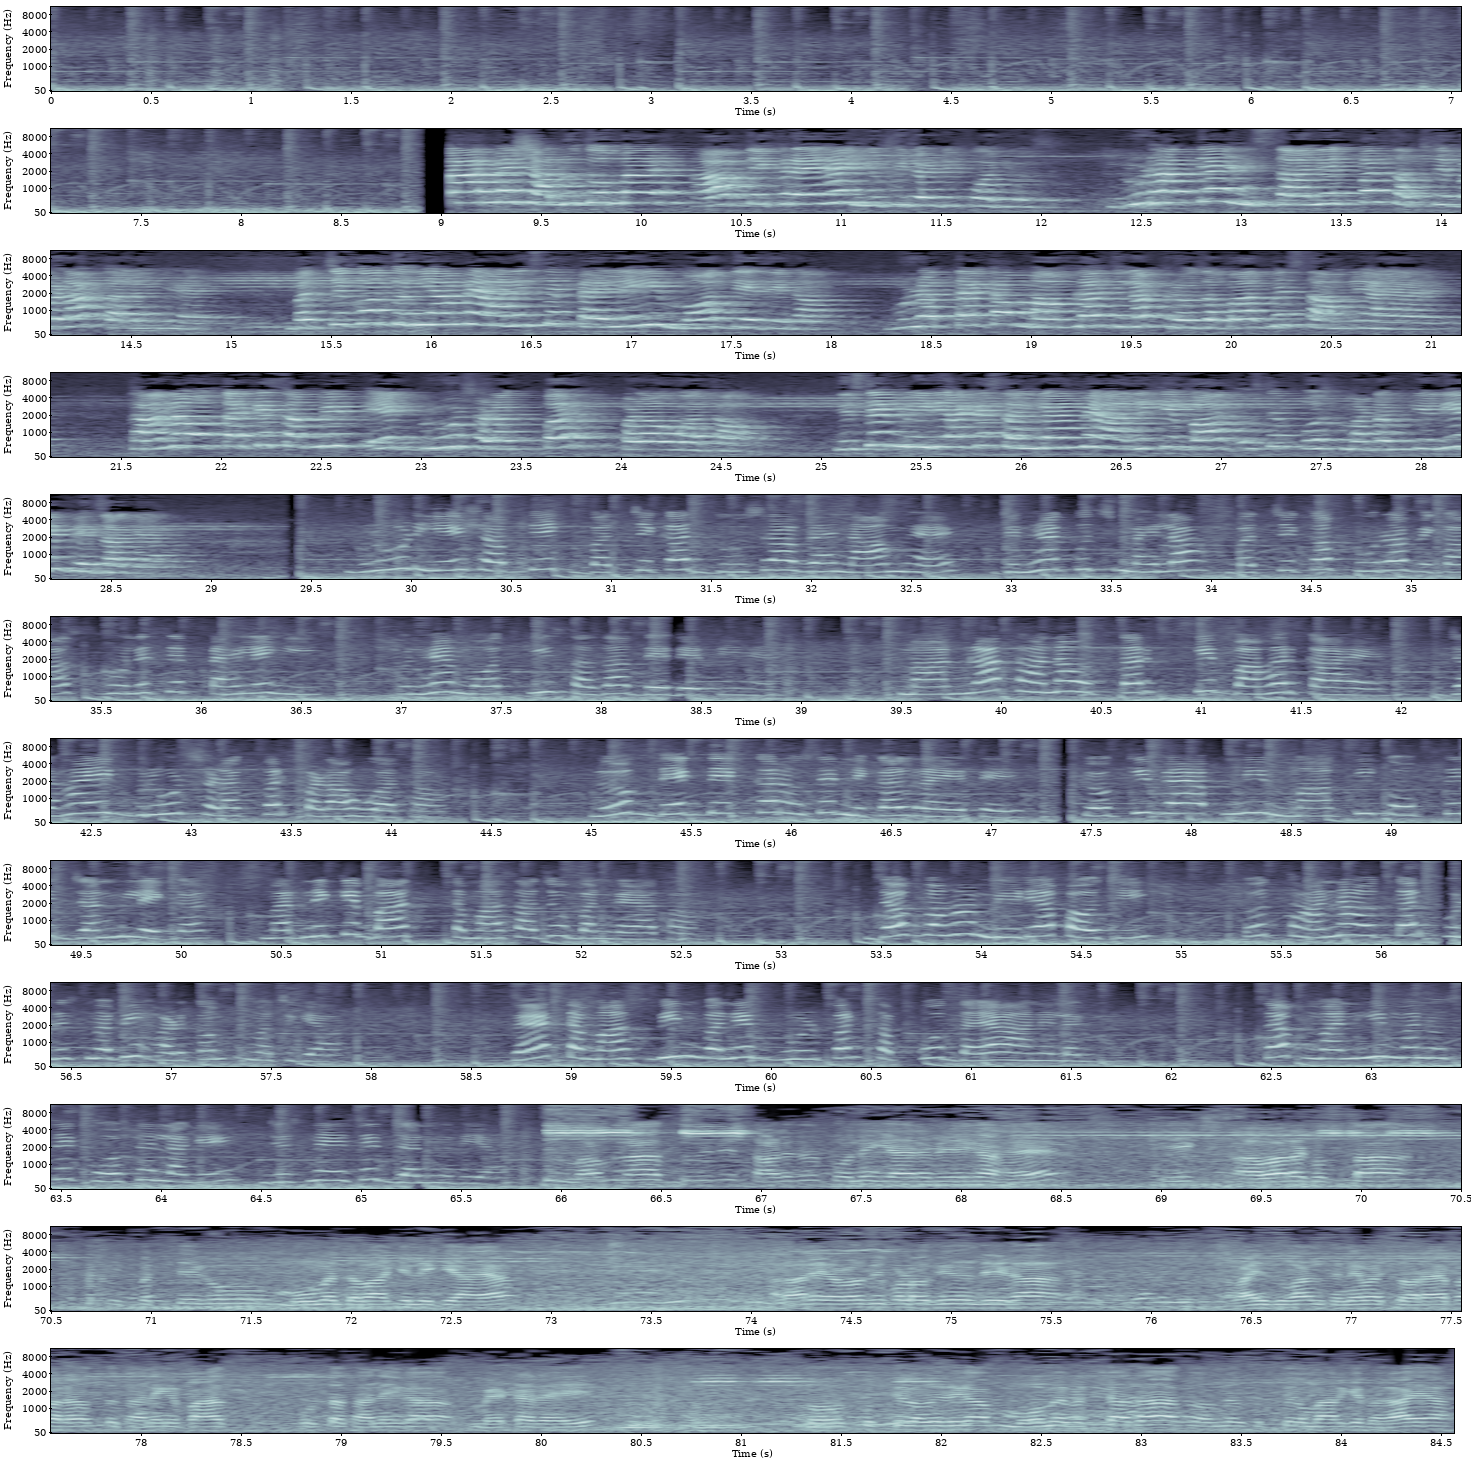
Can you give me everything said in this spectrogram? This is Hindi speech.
आप देख रहे हैं यूपी 24 न्यूज़। भ्रूण हत्या इंसानियत पर सबसे बड़ा कलंक है। बच्चे को दुनिया में आने से पहले ही मौत दे देना। भ्रूण हत्या का मामला जिला फिरोजाबाद में सामने आया है। थाना उत्तर के समीप एक भ्रूण सड़क पर पड़ा हुआ था, जिसे मीडिया के संज्ञान में आने के बाद उसे पोस्टमार्टम के लिए भेजा गया। भ्रूण ये शब्द एक बच्चे का दूसरा वह नाम है, जिन्हें कुछ महिला बच्चे का पूरा विकास होने से पहले ही उन्हें मौत की सजा दे देती हैं। मामला थाना उत्तर के बाहर का है, जहाँ एक भ्रूण सड़क पर पड़ा हुआ था। लोग देख देख कर उसे निकल रहे थे, क्योंकि वह अपनी माँ की कोख से जन्म लेकर मरने के बाद तमाशा जो बन गया था। जब वहाँ मीडिया पहुँची तो थाना उत्तर पुलिस में भी हड़कंप मच गया। वह तमाशबीन बने भ्रूण पर सबको दया आने लगी। सब मन ही मन उसे कोसने लगे, जिसने इसे जन्म दिया। मामला सवेरे साढ़े दस पौने ग्यारह बजे का है। एक आवारा कुत्ता एक बच्चे को मुँह में दबा के लेके आया। हमारे अड़ोसी पड़ोसी ने देखा, हमारी दुकान सिनेमा चौराहे पर है, उसके थाने के पास, कुत्ता थाने का मैटर है ये। तो उस कुत्ते को हमने देखा, मुँह में बच्चा था तो हमने कुत्ते को मार के भगाया।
